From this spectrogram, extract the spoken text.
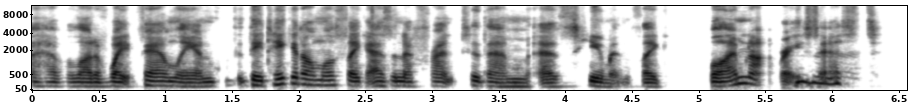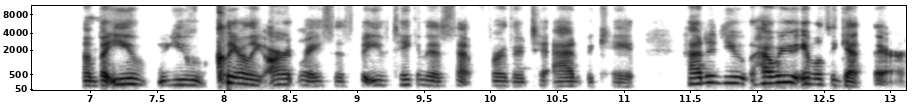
I have a lot of white family, and they take it almost like as an affront to them as humans. Like, well, I'm not mm-hmm. racist. Mm-hmm um, but you you clearly aren't racist but you've taken it a step further to advocate. How did you how were you able to get there?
